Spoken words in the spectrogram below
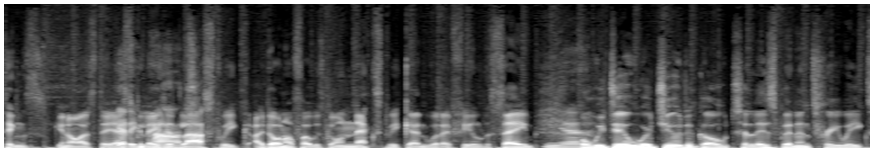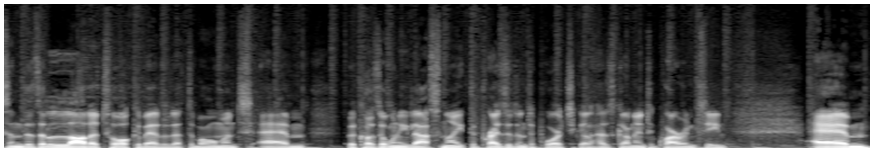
things, you know, as they Getting escalated past. last week. I don't know if I was going next weekend, would I feel the same? Yeah. But we do. We're due to go to Lisbon in three weeks, and there's a lot of talk about it at the moment um, because only last night the president of Portugal has gone into quarantine. Um,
